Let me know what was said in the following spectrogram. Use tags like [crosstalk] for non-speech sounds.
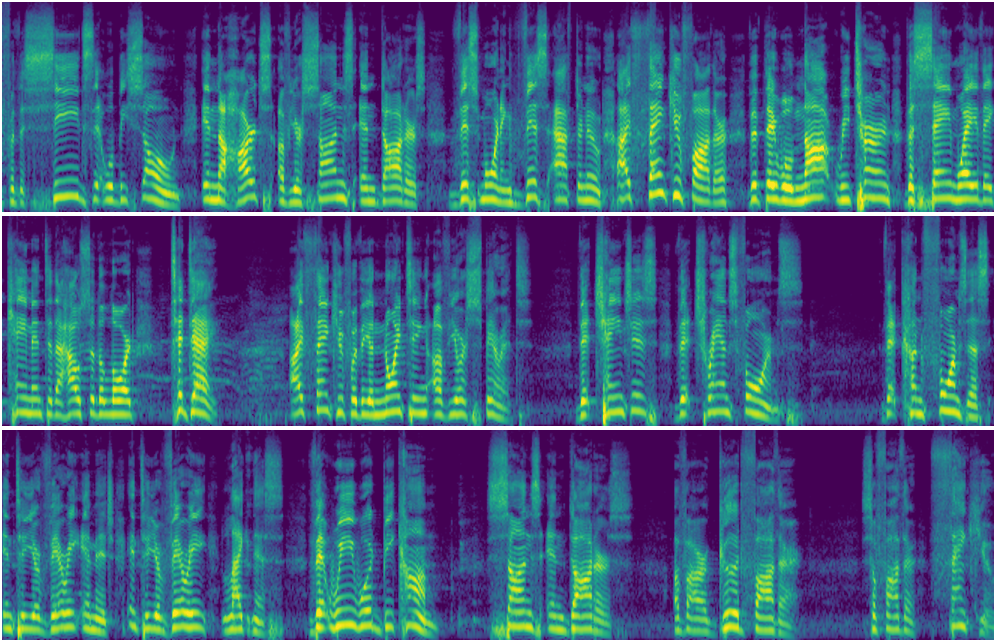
for the seeds that will be sown in the hearts of your sons and daughters this morning, this afternoon. I thank you, Father, that they will not return the same way they came into the house of the Lord today. I thank you for the anointing of your spirit that changes, that transforms, that conforms us into your very image, into your very likeness, that we would become sons and daughters of our good Father. So, Father, thank you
